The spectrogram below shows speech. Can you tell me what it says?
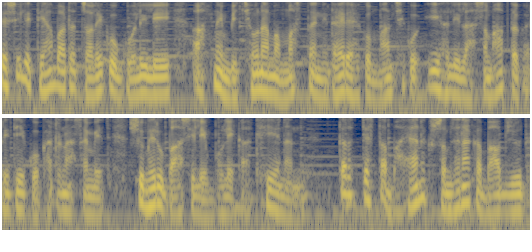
त्यसैले त्यहाँबाट चलेको गोलीले आफ्नै बिछौनामा मस्त निधाइरहेको मान्छेको इहलीला समाप्त गरिदिएको घटना समेत सुमेरुवासीले भुलेका थिएनन्। तर त्यस्ता भयानक सम्झनाका बावजुद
